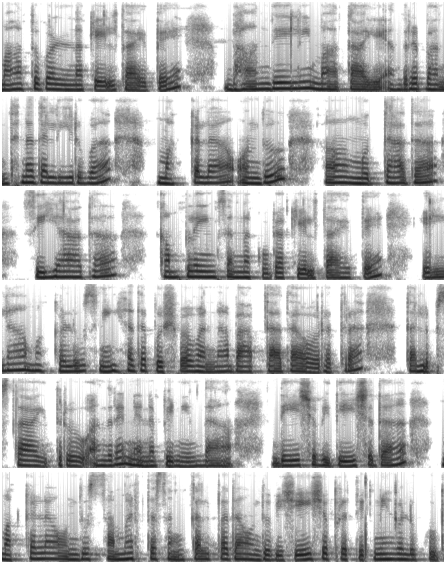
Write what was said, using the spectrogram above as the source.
ಮಾತುಗಳನ್ನ ಕೇಳ್ತಾ ಇದ್ದೆ. ಬಾಂದೇಲಿ ಮಾತಾಯಿ ಅಂದರೆ ಬಂಧನದಲ್ಲಿ ಇರುವ ಮಕ್ಕಳ ಒಂದು ಮುದ್ದಾದ, ಸಿಹಿಯಾದ ಕಂಪ್ಲೇಂಟ್ಸನ್ನು ಕೂಡ ಕೇಳ್ತಾ ಇದ್ದೆ. ಎಲ್ಲ ಮಕ್ಕಳು ಸ್ನೇಹದ ಪುಷ್ಪವನ್ನು ಬಾಪ್ದಾದ ಅವ್ರ ಹತ್ರ ತಲುಪಿಸ್ತಾ ಇದ್ರು. ಅಂದರೆ ನೆನಪಿನಿಂದ ದೇಶ ವಿದೇಶದ ಮಕ್ಕಳ ಒಂದು ಸಮರ್ಥ ಸಂಕಲ್ಪದ ಒಂದು ವಿಶೇಷ ಪ್ರತಿಜ್ಞೆಗಳು ಕೂಡ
